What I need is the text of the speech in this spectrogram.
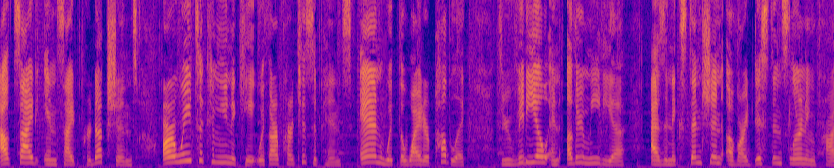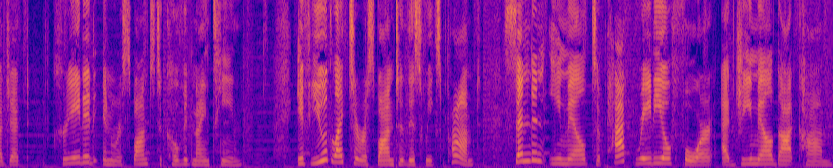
Outside Inside Productions are a way to communicate with our participants and with the wider public through video and other media as an extension of our distance learning project created in response to COVID 19. If you'd like to respond to this week's prompt, send an email to pacradio4 at gmail.com.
